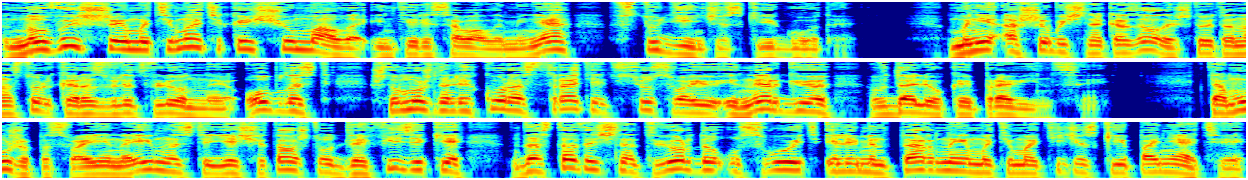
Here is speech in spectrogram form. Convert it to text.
Но высшая математика еще мало интересовала меня в студенческие годы. Мне ошибочно казалось, что это настолько разветвленная область, что можно легко растратить всю свою энергию в далекой провинции. К тому же, по своей наивности, я считал, что для физики достаточно твердо усвоить элементарные математические понятия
